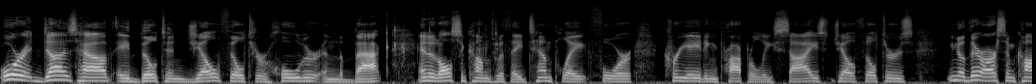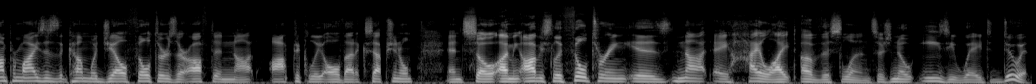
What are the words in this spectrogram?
or it does have a built-in gel filter holder in the back, and it also comes with a template for creating properly sized gel filters. You know, there are some compromises that come with gel filters. They're often not optically all that exceptional. And so, I mean, obviously filtering is not a highlight of this lens. There's no easy way to do it.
